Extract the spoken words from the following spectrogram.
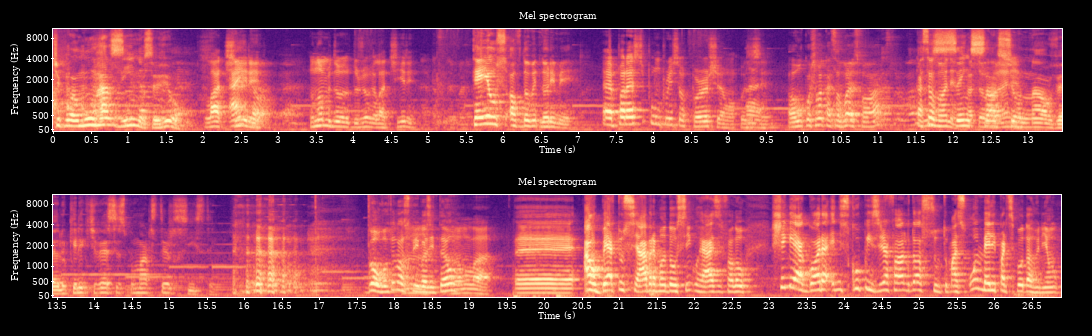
tipo, é um murrazinho, você viu? Latire. Ah, então. O nome do, do jogo é Latire? Tales of Dor- Dorime. É, parece tipo um Prince of Persia, uma coisa É. assim. Ou como chama Castlevania, você falar? Castlevania. Sensacional, velho. Eu queria que tivesse isso pro Master System. Bom, voltando aos pimbas então. Vamos lá. É, Alberto Seabra mandou 5 reais e falou: Cheguei agora e desculpem se já falaram do assunto, mas o MBL participou da reunião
